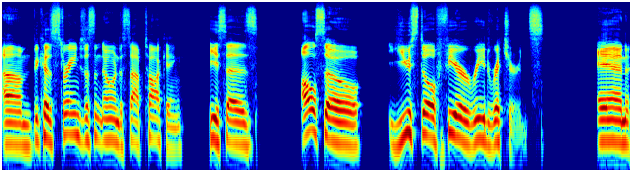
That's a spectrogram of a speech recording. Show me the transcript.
um, because Strange doesn't know when to stop talking, he says, also, you still fear Reed Richards. And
